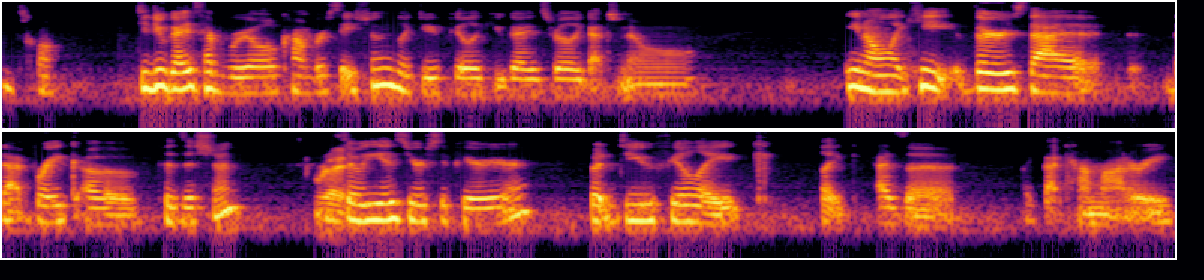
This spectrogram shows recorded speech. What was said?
That's cool. Did you guys have real conversations? Like, do you feel like you guys really got to know? You know, like he there's that that break of position. Right. So he is your superior, but do you feel like like as a like that camaraderie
